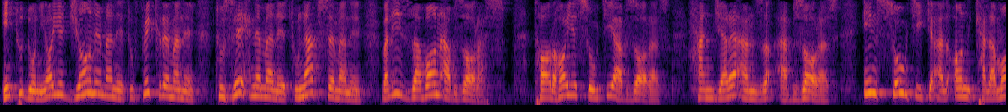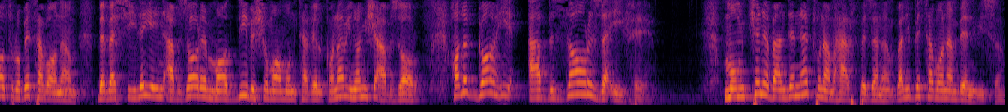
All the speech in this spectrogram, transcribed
این تو دنیای جان منه تو فکر منه تو ذهن منه تو نفس منه ولی زبان ابزار است. تارهای صوتی ابزار است حنجره ابزار است. این صوتی که الان کلمات رو بتوانم به وسیله این ابزار مادی به شما منتقل کنم اینا میشه ابزار. حالا گاهی ابزار ضعیفه. ممکنه بنده نتونم حرف بزنم ولی بتوانم بنویسم.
